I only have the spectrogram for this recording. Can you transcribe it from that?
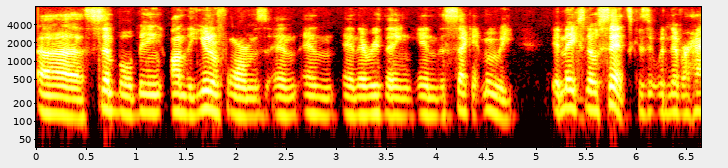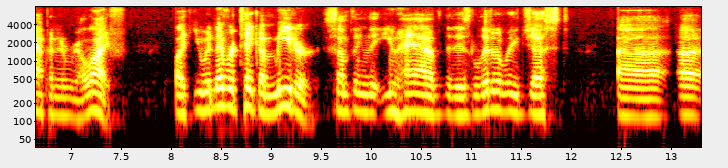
uh, symbol being on the uniforms and and and everything in the second movie. It makes no sense because it would never happen in real life. Like you would never take a meter, something that you have that is literally just uh, uh,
